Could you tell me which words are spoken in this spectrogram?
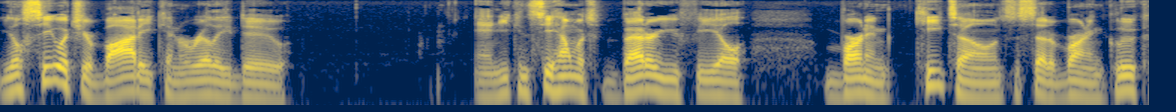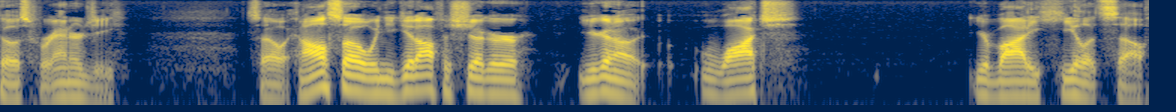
you'll see what your body can really do and you can see how much better you feel burning ketones instead of burning glucose for energy so and also when you get off of sugar you're going to watch your body heal itself.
